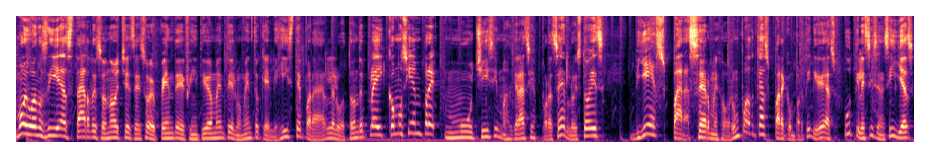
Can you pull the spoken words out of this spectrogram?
Muy buenos días, tardes o noches, eso depende definitivamente del momento que elegiste para darle al botón de play. Como siempre, muchísimas gracias por hacerlo. Esto es 10 para ser mejor, un podcast para compartir ideas útiles y sencillas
